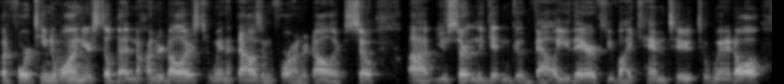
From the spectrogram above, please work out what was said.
But 14 to 1, you're still betting $100 to win $1,400. So uh, you're certainly getting good value there if you like him to, to win it all.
